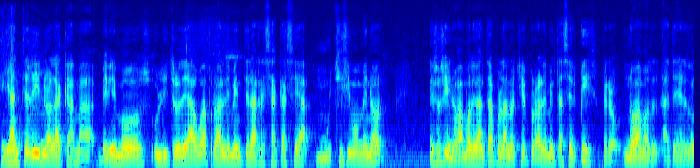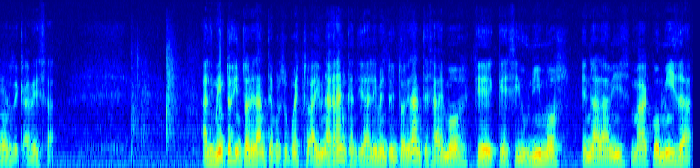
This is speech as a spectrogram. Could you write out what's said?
y antes de irnos a la cama bebemos un litro de agua, probablemente la resaca sea muchísimo menor. Eso sí, nos vamos a levantar por la noche probablemente a hacer pis, pero no vamos a tener dolor de cabeza. Alimentos intolerantes, por supuesto. Hay una gran cantidad de alimentos intolerantes. Sabemos que, que si unimos en la misma comida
